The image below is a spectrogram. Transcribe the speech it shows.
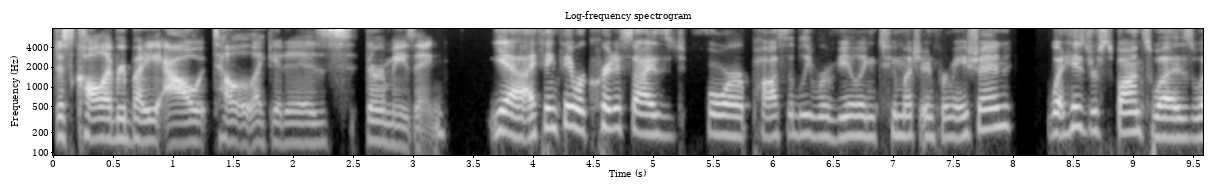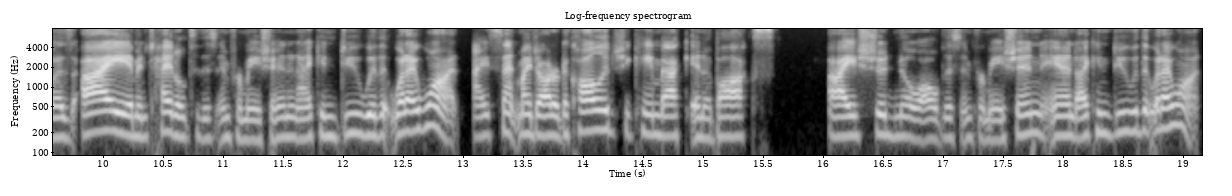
just call everybody out, tell it like it is. They're amazing. Yeah, I think they were criticized for possibly revealing too much information. What his response was was I am entitled to this information and I can do with it what I want. I sent my daughter to college, she came back in a box. I should know all this information and I can do with it what I want.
